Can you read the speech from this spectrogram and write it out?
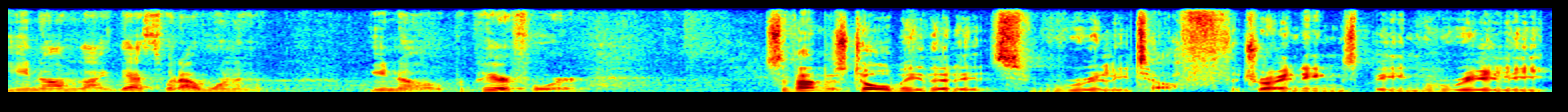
you know, I'm like, that's what I want to, you know, prepare for. Savannah's told me that it's really tough. The training's been really,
